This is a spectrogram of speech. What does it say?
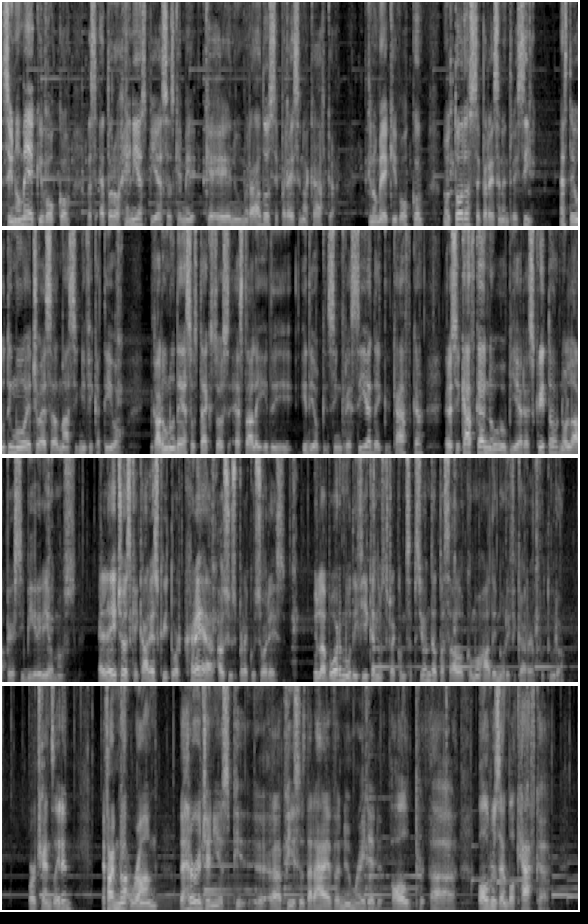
Si no me equivoco, las heterogéneas piezas que, he enumerado se parecen a Kafka. Si no me equivoco, no todas se parecen entre sí. Este último hecho es el más significativo. En cada uno de esos textos está la idiosincrasia de Kafka, pero si Kafka no hubiera escrito, no la percibiríamos. El hecho es que cada escritor crea a sus precursores. Su labor modifica nuestra concepción del pasado como ha de modificar el futuro. Or translated, if I'm not wrong, The heterogeneous uh, pieces that I have enumerated all uh, all resemble Kafka.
